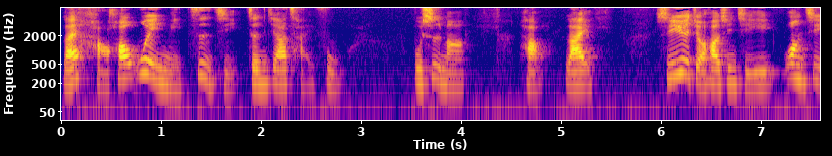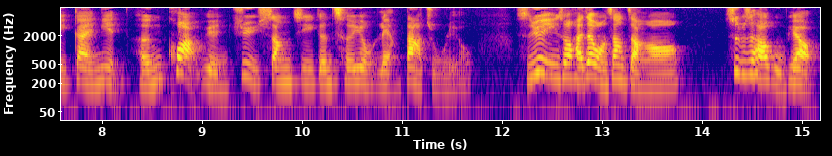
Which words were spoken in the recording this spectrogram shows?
来好好为你自己增加财富，不是吗？好，来十一月九号星期一，旺季概念横跨远距商机跟车用两大主流，十月营收还在往上涨哦，是不是好股票？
